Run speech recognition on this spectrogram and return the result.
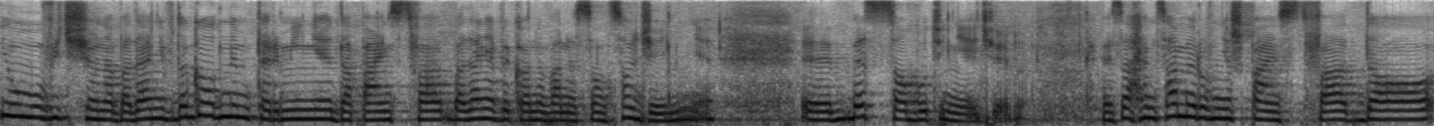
i umówić się na badanie w dogodnym terminie dla Państwa. Badania wykonywane są codziennie, bez sobot i niedziel. Zachęcamy również Państwa do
